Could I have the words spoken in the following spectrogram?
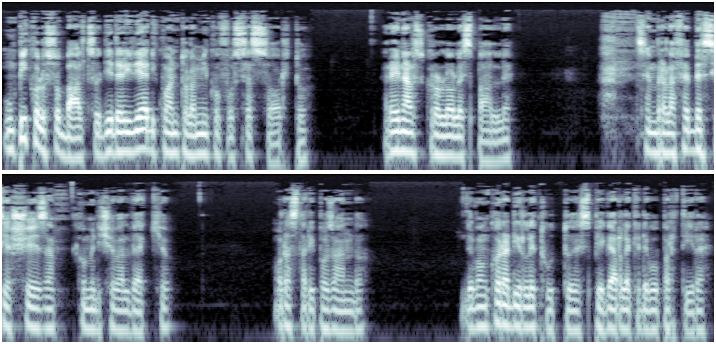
Un piccolo sobbalzo diede l'idea di quanto l'amico fosse assorto. Reynald scrollò le spalle. Sembra la febbre sia scesa, come diceva il vecchio. Ora sta riposando. Devo ancora dirle tutto e spiegarle che devo partire.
